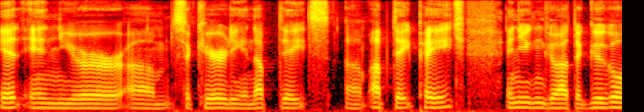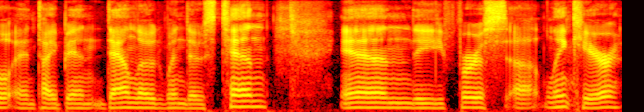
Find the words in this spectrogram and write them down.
it in your um, security and updates um, update page and you can go out to Google and type in download Windows 10 and the first uh, link here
